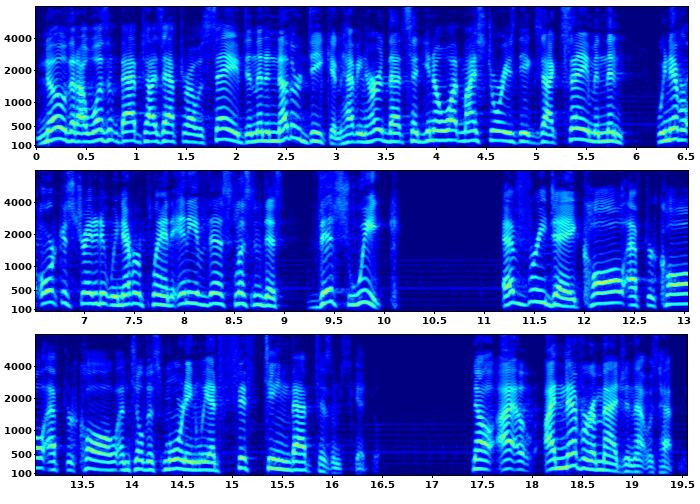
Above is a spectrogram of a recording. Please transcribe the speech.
know that I wasn't baptized after I was saved. And then another deacon, having heard that, said, You know what? My story is the exact same. And then we never orchestrated it, we never planned any of this. Listen to this. This week, every day, call after call after call until this morning, we had 15 baptisms scheduled. Now, I, I never imagined that was happening.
